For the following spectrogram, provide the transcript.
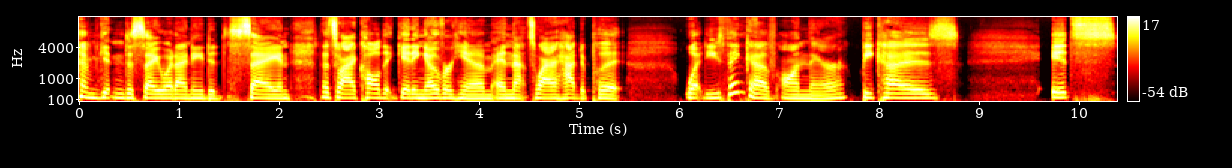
I'm getting to say what I needed to say. And that's why I called it Getting Over Him. And that's why I had to put What Do You Think of on there? Because it's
